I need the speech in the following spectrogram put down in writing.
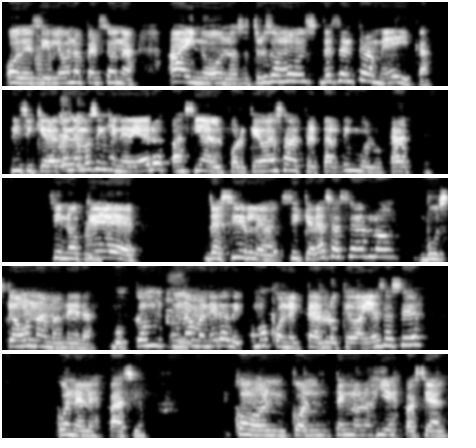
O decirle a una persona, ay, no, nosotros somos de Centroamérica, ni siquiera tenemos ingeniería aeroespacial, ¿por qué vas a tratar de involucrarte? sino que decirle, si quieres hacerlo, busca una manera, busca una manera de cómo conectar lo que vayas a hacer con el espacio, con, con tecnología espacial.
